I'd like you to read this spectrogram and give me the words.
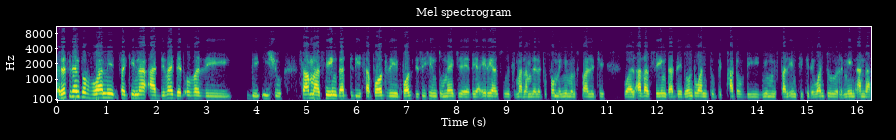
residents of Vuwani, Sakina, are divided over the the issue. Some are saying that they support the board's decision to merge uh, their areas with Malamulele to form a new municipality, while others saying that they don't want to be part of the new municipal entity. They want to remain under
